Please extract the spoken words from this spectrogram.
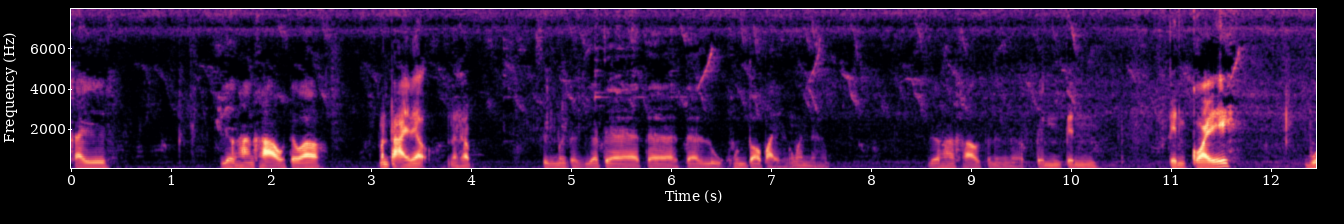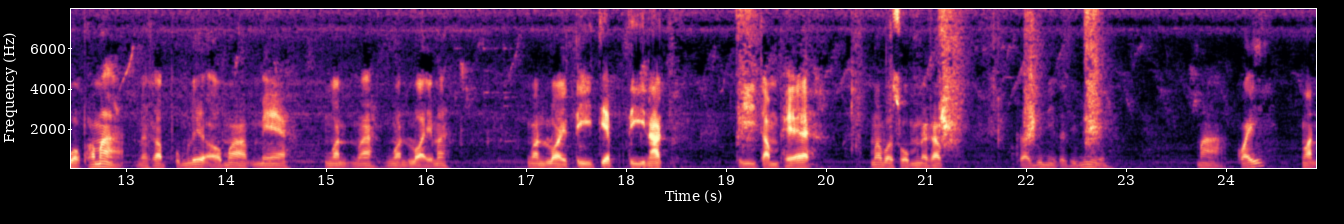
ไก่เลี้ยงหางขาวแต่ว่ามันตายแล้วนะครับ ซึ่งมันก็เหลือแต่แต่แต่ลูกคุณต่อไปของมันนะครับเรื่องหาขาวตัวหนึ่งนะเป็นเป็นเป็นก๋อยบวกพม่านะครับ ผมเลยเอามาแม่งอนมางอนลอยมางอนลอยตีเจ็บตีนัก ตีจำแพ้มาผสมนะครับก็อยุนี่ก็จะมีมาก๋อยงอน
